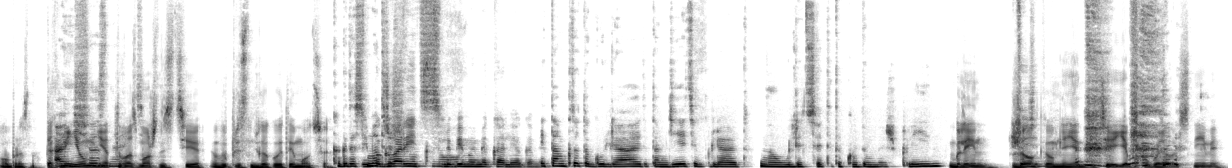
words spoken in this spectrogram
образно. Как а минимум нет знаете, возможности выплеснуть какую-то эмоцию. Когда и поговорить с любимыми коллегами. И там кто-то гуляет, и там дети гуляют на улице, и ты такой думаешь, блин. Блин, жалко, у меня нет детей, я бы погуляла с ними.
